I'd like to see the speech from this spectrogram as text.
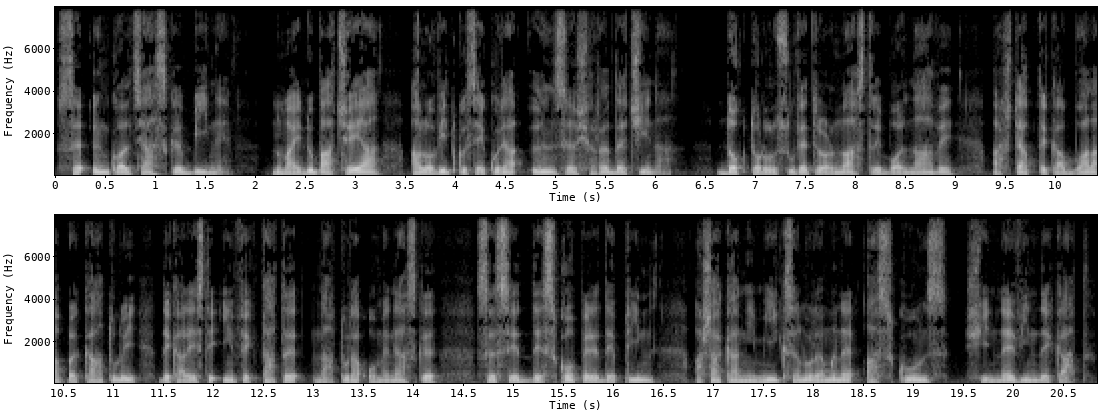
să încolțească bine. Numai după aceea a lovit cu securea însăși rădăcina. Doctorul sufletelor noastre bolnave așteaptă ca boala păcatului de care este infectată natura omenească să se descopere de plin, așa ca nimic să nu rămână ascuns și nevindecat.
